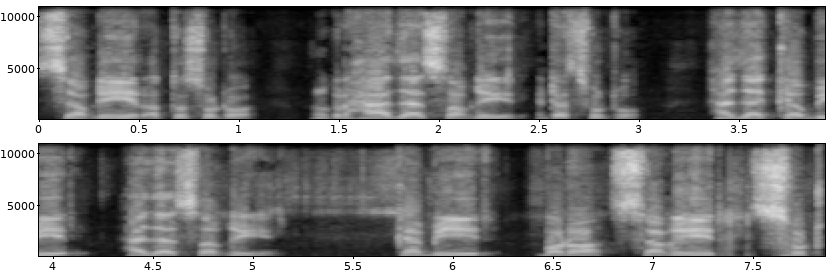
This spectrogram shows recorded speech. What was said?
সগির অর্থ ছোট। হাজা সগির, এটা ছোট। হাজা কবির, হাজা সগির। কবির বড়, সগির ছোট।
